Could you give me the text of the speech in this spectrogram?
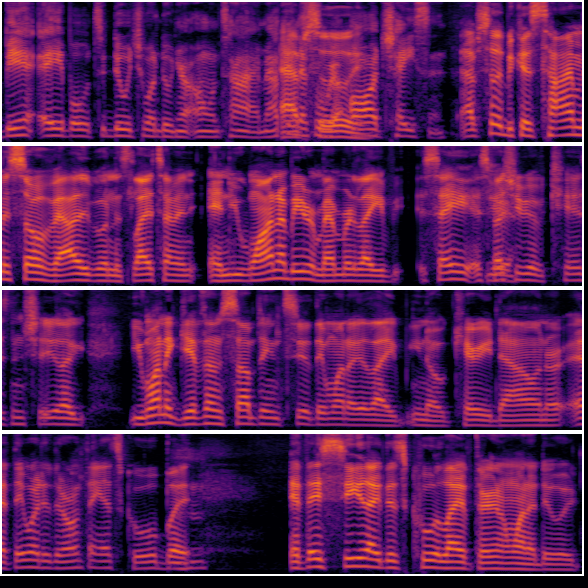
being able to do what you want to do in your own time. And I think Absolutely. that's what we're all chasing. Absolutely, because time is so valuable in its lifetime, and, and you want to be remembered. Like, if, say, especially if you have kids and shit, like you want to give them something too. if they want to like you know carry down, or if they want to do their own thing, that's cool. But Mm-hmm. if they see like this cool life, they're gonna want to do it.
